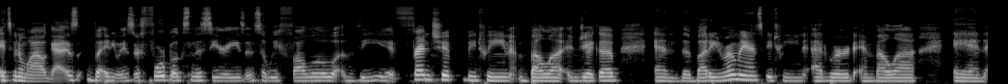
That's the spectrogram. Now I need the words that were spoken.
it's been a while, guys. But, anyways, there's four books in the series. And so we follow the friendship between Bella and Jacob and the budding romance between Edward and Bella. And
